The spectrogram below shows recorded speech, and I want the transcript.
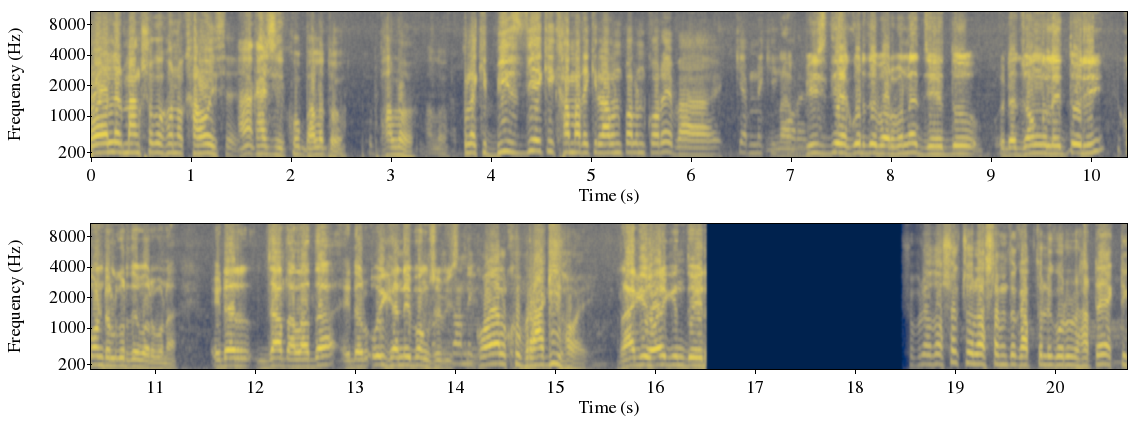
গয়ালের মাংস কখনো খাওয়া হয়েছে হ্যাঁ খাইছি খুব ভালো তো। খুব ভালো। ভালো কি বীজ দিয়ে কি খামারে কি লালন পালন করে বা কেমনে কি না করে? বীজ দিয়ে করতে পারব না যেহেতু ওটা জঙ্গলে তৈরি কন্ট্রোল করতে পারব না। এটার জাত আলাদা এটার ওইখানে বংশ বিস্তার গয়াল খুব রাগী হয়। রাগী হয় কিন্তু সুপ্রিয় দর্শক চলে আসলাম কিন্তু গাবতলি গরুর হাটে একটি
